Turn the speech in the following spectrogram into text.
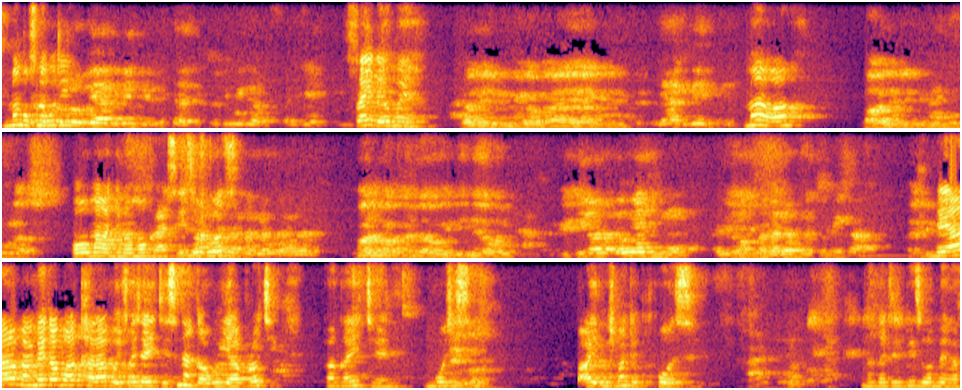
mmangofuna kuti friday yomweyo mawa o mawa ndi normal classes of course eya mamekapo akhalapo ifa chaije sinanga we approaching panga ijeni ngochisi uchipange pause busy wambena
